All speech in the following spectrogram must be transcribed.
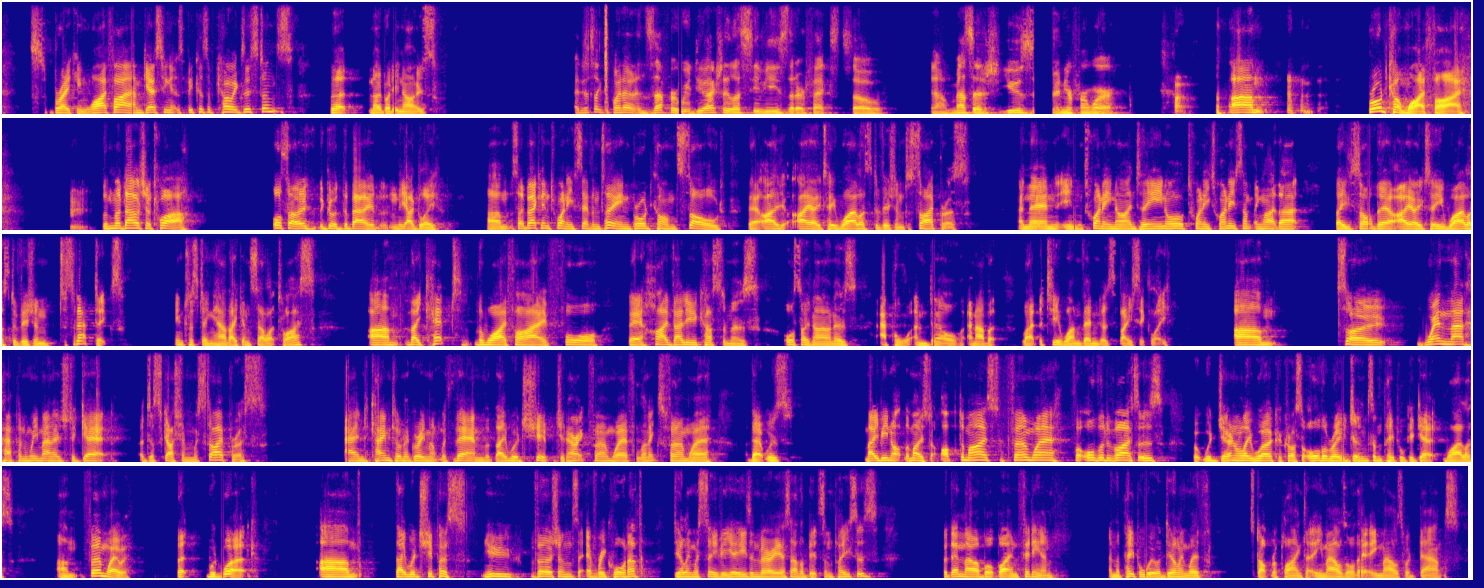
breaking Wi-Fi, I'm guessing it's because of coexistence, but nobody knows. I'd just like to point out in Zephyr, we do actually list CVEs that are fixed. So, you know, message use in your firmware. um, Broadcom Wi-Fi, the menage a trois, also the good, the bad, and the ugly. Um, so back in 2017, Broadcom sold their IoT wireless division to Cypress. And then in 2019 or 2020, something like that, they sold their IoT wireless division to Synaptics. Interesting how they can sell it twice. Um, they kept the Wi-Fi for their high-value customers, also known as Apple and Dell and other, like the tier one vendors, basically. Um, so when that happened, we managed to get a discussion with Cypress and came to an agreement with them that they would ship generic firmware for Linux firmware that was maybe not the most optimized firmware for all the devices, but would generally work across all the regions and people could get wireless um, firmware that would work. Um, they would ship us new versions every quarter, dealing with CVEs and various other bits and pieces. But then they were bought by Infineon, and the people we were dealing with stopped replying to emails or their emails would bounce.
